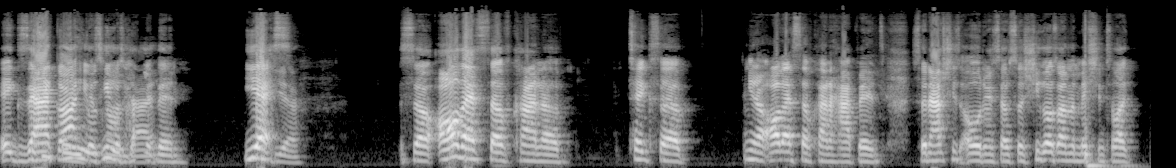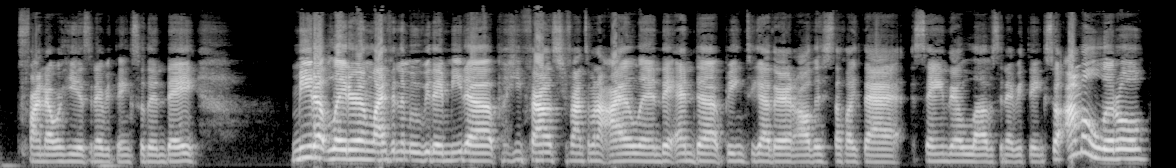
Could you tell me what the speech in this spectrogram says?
Exactly, he, he was he was hurt then. Yes. Yeah. So all that stuff kind of takes up you know, all that stuff kind of happens. So now she's older and stuff. So she goes on the mission to like find out where he is and everything. So then they meet up later in life in the movie. They meet up. He found she finds him on an island. They end up being together and all this stuff like that, saying their loves and everything. So I'm a little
